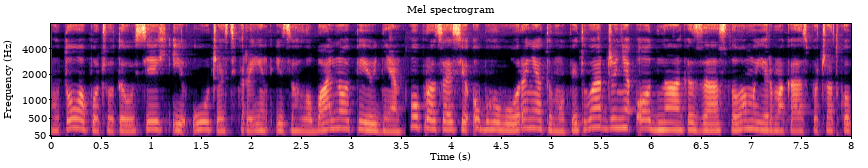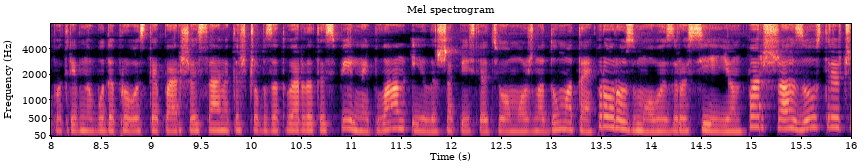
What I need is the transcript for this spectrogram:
готова почути усіх і участь країн із глобального півдня у процесі обговорення, тому підтвердження. Однак, за словами Єрмака, спочатку потрібно буде провести перший саміт, щоб затвердити спільний план, і лише після цього можна думати про розмови з Росією. Перша зустріч,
